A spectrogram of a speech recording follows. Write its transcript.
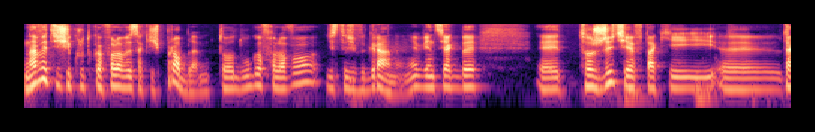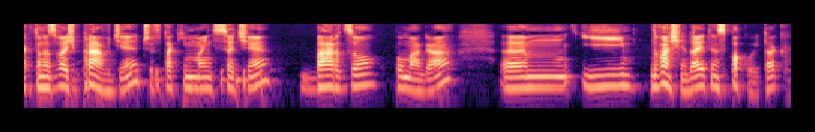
nawet jeśli krótkofalowy jest jakiś problem, to długofalowo jesteś wygrany. Nie? Więc jakby e, to życie w takiej, jak to nazwałeś, prawdzie, czy w takim mindsetie bardzo pomaga i no właśnie, daje ten spokój, tak?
